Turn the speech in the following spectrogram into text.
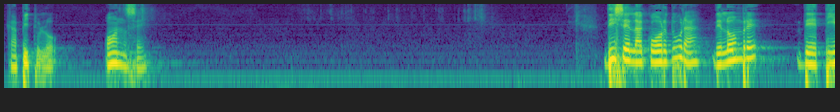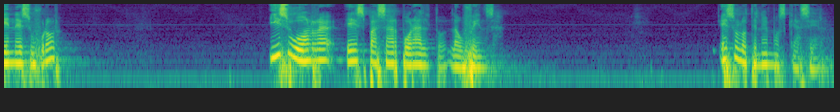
capítulo 11, dice, la cordura del hombre detiene su furor y su honra es pasar por alto la ofensa. Eso lo tenemos que hacer.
